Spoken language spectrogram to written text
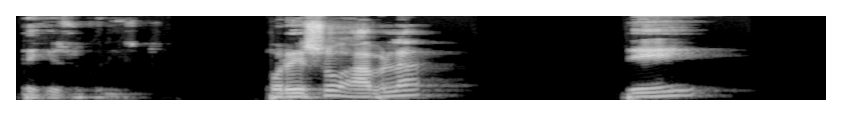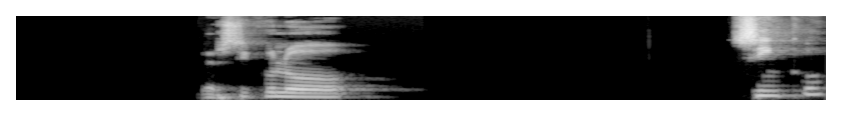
de Jesucristo. Por eso habla de versículo 5,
